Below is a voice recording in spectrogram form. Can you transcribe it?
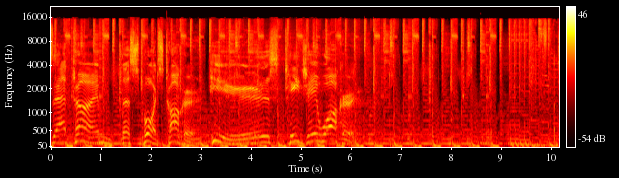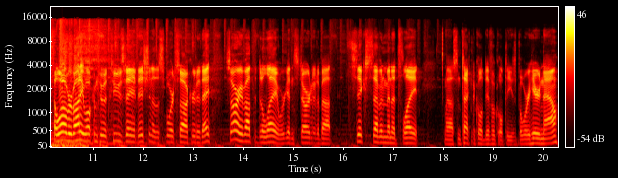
It's that time, the sports talker. Here's TJ Walker. Hello, everybody. Welcome to a Tuesday edition of the Sports Talker today. Sorry about the delay. We're getting started about six, seven minutes late. Uh, some technical difficulties, but we're here now,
